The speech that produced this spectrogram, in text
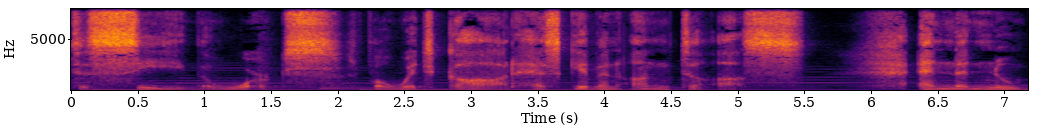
to see the works for which God has given unto us and the new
